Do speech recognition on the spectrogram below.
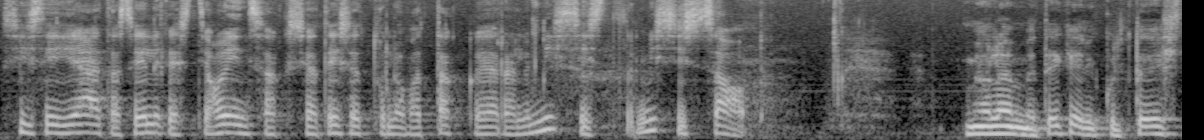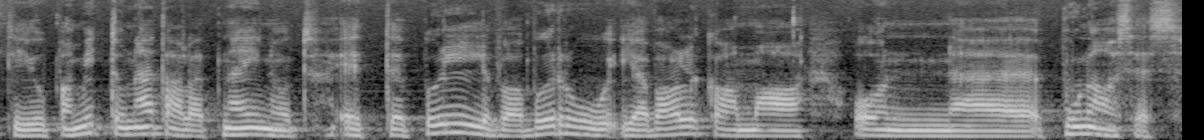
siis ei jääda selgesti ainsaks ja teised tulevad takkajärele, mis siis, mis siis saab? Me oleme tegelikult tõesti juba mitu nädalat näinud, et Põlva, Võru ja Valgamaa on äh, punases.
